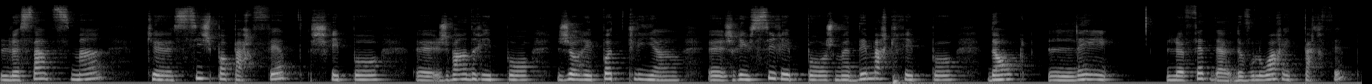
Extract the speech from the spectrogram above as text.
le sentiment que si je ne suis pas parfaite, je serai pas, euh, je vendrai pas, j'aurai pas de clients, euh, je réussirai pas, je me démarquerai pas. Donc, le fait de, vouloir être parfaite,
